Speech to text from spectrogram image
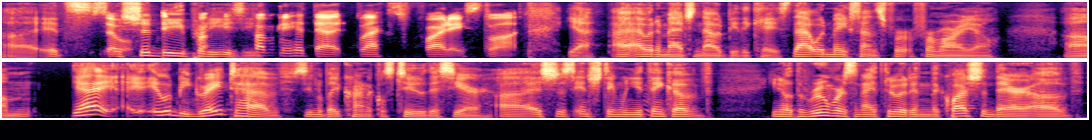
Uh, it's So it should be pretty it's easy. probably gonna hit that Black Friday slot. Yeah, I, I would imagine that would be the case. That would make sense for for Mario. Um, yeah, it, it would be great to have Xenoblade Chronicles 2 this year. Uh, it's just interesting when you think of, you know, the rumors, and I threw it in the question there of,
